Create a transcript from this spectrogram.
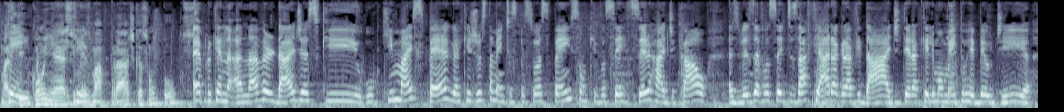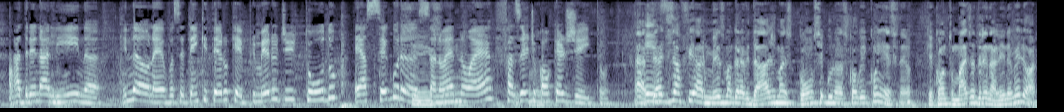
Mas Tem. que conhecem Tem. mesmo a prática são poucos. É, porque na, na verdade as que, o que mais pega é que justamente as pessoas pensam que você ser radical, às vezes é você desafiar a gravidade, ter aquele momento rebeldia, adrenalina. E não, né? Você tem que ter o quê? Primeiro de tudo é a segurança, Sim, não, É, não é fazer de qualquer jeito. É, até Ex- desafiar mesmo a gravidade, mas com segurança com alguém que conheça, entendeu? Porque quanto mais adrenalina, melhor.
